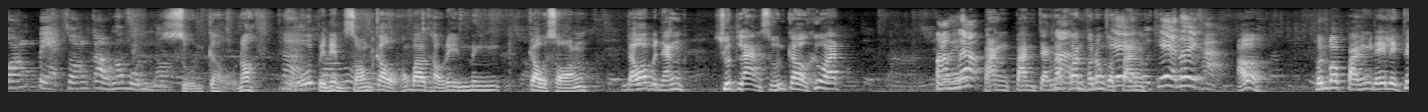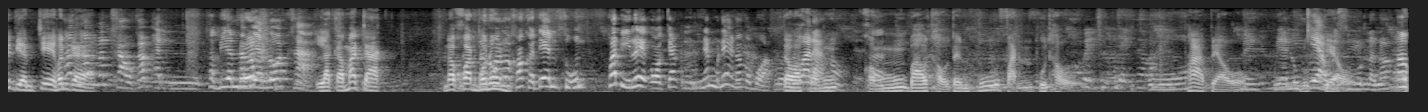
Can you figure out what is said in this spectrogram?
สองแปดสองเก้าเนาะบุญเนาะ ศูนย์เก่าเนาะค่ะ โอ้ยไปเน้นสองเก่าของบ่าวเถาได้หนึ่งเก่าสองแต่ว่าเป็นหยังชุดล่างศูนย์เก่าคือว่าปังแล้วปังปังจากนครพนมกับปัง โอเคเลยค่ะเอาเพิ่นบ่ปังได้เลขทะเบียนเจเพิ่นก็มันเข่ากับอันทะเบียนรทะถเบียนรถค่ะแล้วก็มาจากนครพนมเขาก็เด่นศูนย์พอดีเลขออกจากนั่นมันแรกเขาก็บอกเลยแต่ว่าว่าขอน่ะงของบ่าวเถาเต็มผู้ฝันผู้เฒ่าโอ้ผ้าเปียว เมียลูกแก้วก็ศูนย์แล้วเนาะเอ้า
